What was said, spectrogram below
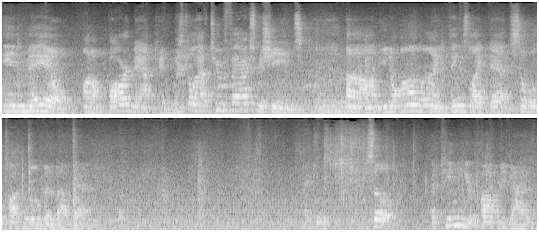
in mail, on a bar napkin. We still have two fax machines, um, you know, online, things like that. So we'll talk a little bit about that. So, appealing your property value.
